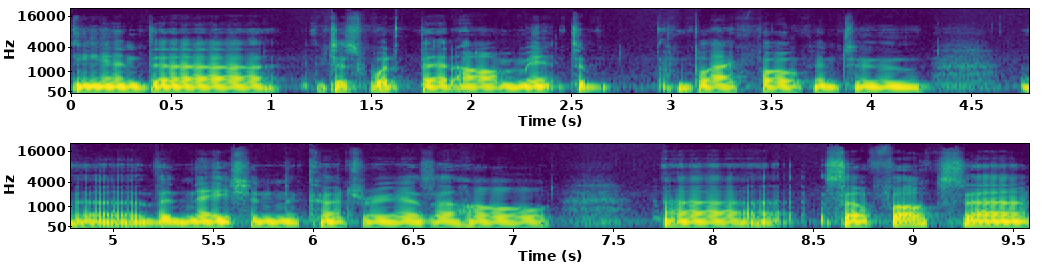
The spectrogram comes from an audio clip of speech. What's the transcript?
and uh, just what that all meant to black folk and to uh, the nation, the country as a whole. Uh, so, folks, uh,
